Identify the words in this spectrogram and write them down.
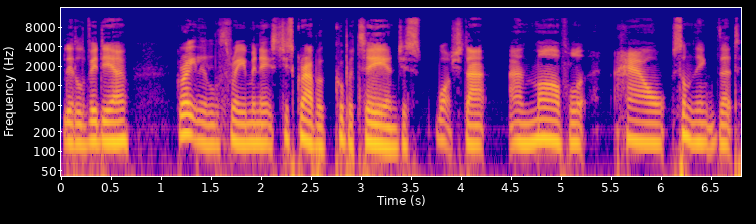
little video. Great little three minutes. Just grab a cup of tea and just watch that and marvel at how something that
